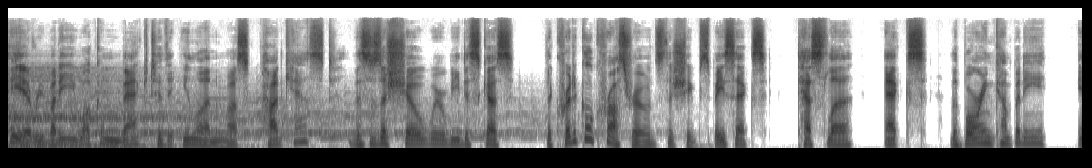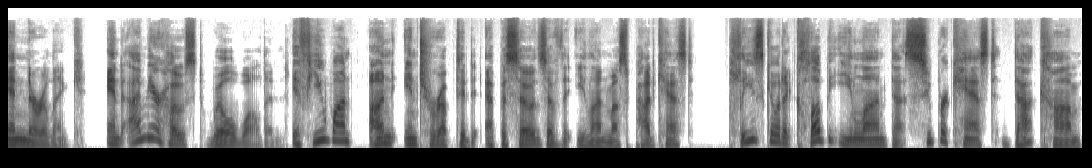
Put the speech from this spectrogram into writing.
Hey, everybody, welcome back to the Elon Musk podcast. This is a show where we discuss the critical crossroads that shape SpaceX, Tesla, X, The Boring Company, and Neuralink. And I'm your host, Will Walden. If you want uninterrupted episodes of the Elon Musk podcast, please go to clubelon.supercast.com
